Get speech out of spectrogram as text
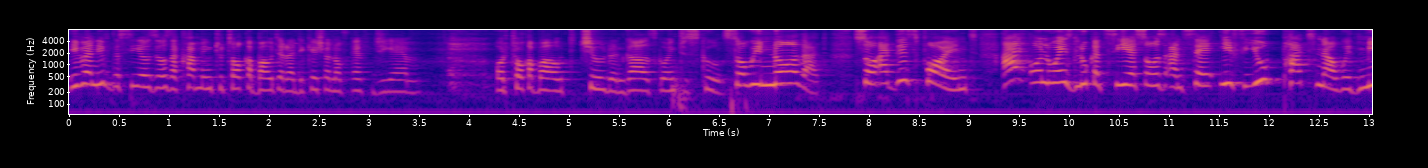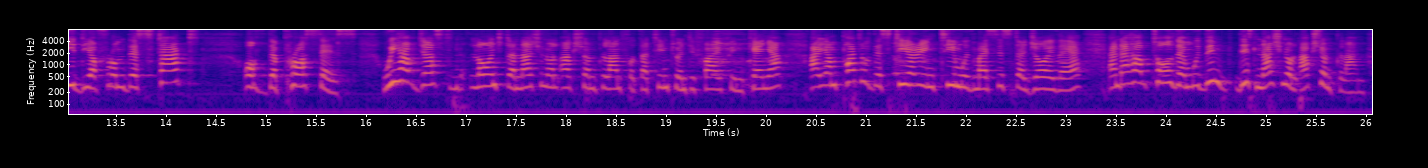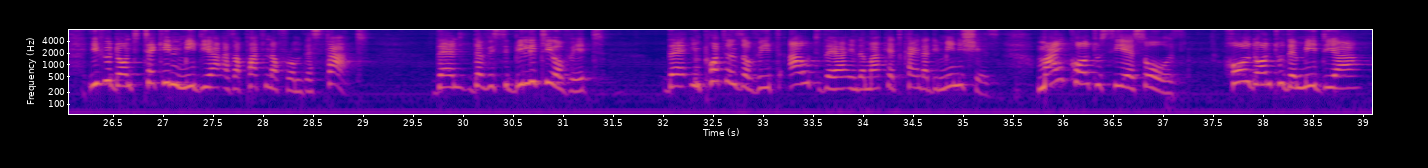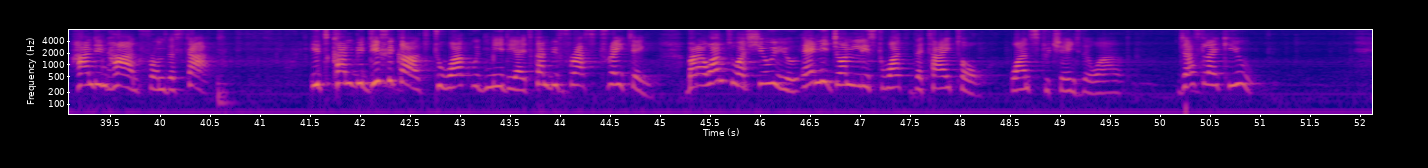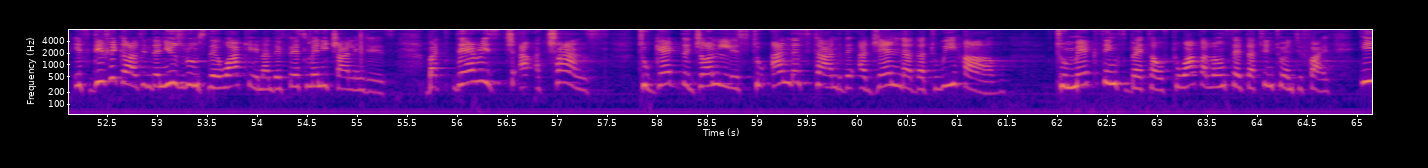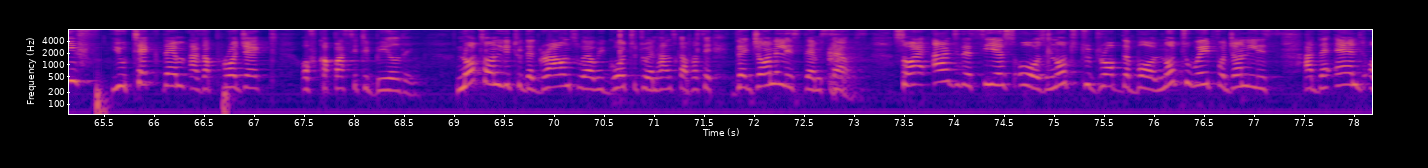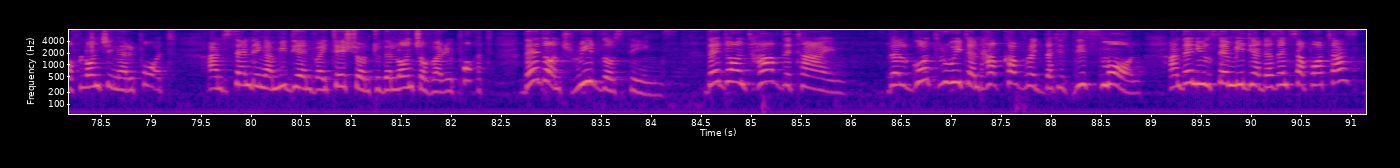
Even if the CSOs are coming to talk about eradication of FGM, or talk about children, girls going to school. So we know that. So at this point, I always look at CSOs and say, if you partner with media from the start of the process, we have just launched a national action plan for 1325 in Kenya. I am part of the steering team with my sister Joy there, and I have told them within this national action plan, if you don't take in media as a partner from the start, then the visibility of it the importance of it out there in the market kind of diminishes. My call to CSOs, hold on to the media hand in hand from the start. It can be difficult to work with media, it can be frustrating, but I want to assure you, any journalist worth the title wants to change the world, just like you. It's difficult in the newsrooms they work in and they face many challenges, but there is a chance to get the journalists to understand the agenda that we have to make things better, or to work alongside 1325, if you take them as a project of capacity building not only to the grounds where we go to to enhance capacity, the journalists themselves. so I urge the CSOs not to drop the ball, not to wait for journalists at the end of launching a report and sending a media invitation to the launch of a report. They don't read those things. They don't have the time. They'll go through it and have coverage that is this small. And then you'll say media doesn't support us?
